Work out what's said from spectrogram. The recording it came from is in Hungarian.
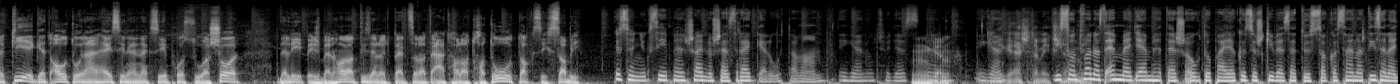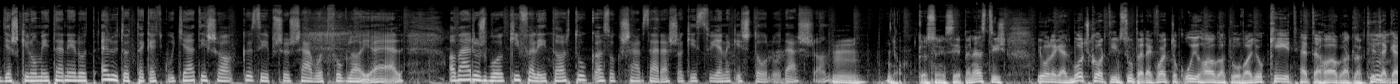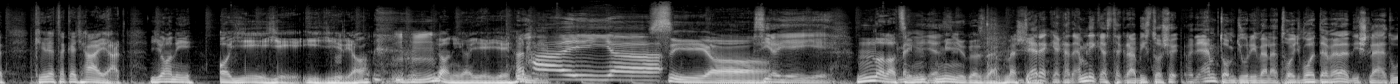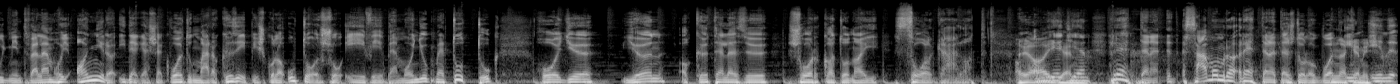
Kiégett autónál helyszínelnek szép hosszú a sor, de lépésben halad, 15 perc alatt áthaladható, taxi Szabi. Köszönjük szépen, sajnos ez reggel óta van. Igen, úgyhogy ez... Igen. Nem, igen. igen este még Viszont semmi. van az M1 M7-es autópálya közös kivezető szakaszán a 11-es kilométernél ott elütöttek egy kutyát, és a középső sávot foglalja el. A városból kifelé tartók, azok sávzárásra készüljenek és torlódásra. Hmm. Jó, köszönjük szépen ezt is. Jó reggelt, Bocskor team, szuperek vagytok, új hallgató vagyok, két hete hallgatlak titeket, kérjetek egy háját. Jani a jéjé, így írja. Uh-huh. Jani a jéjé. Hát, Hájja! szia! Szia, jéjé! Na Laci, mi, Megjegyezzük. mi nyugodj Mesélj. Gyerekek, hát emlékeztek rá biztos, hogy nem tudom, Gyuri, veled hogy volt, de veled is lehet úgy, mint velem, hogy annyira idegesek voltunk már a középiskola utolsó évében mondjuk, mert tudtuk, hogy jön a kötelező sorkatonai szolgálat. Ja, ami igen. egy ilyen rettenet, számomra rettenetes dolog volt. Nekem én, is. én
